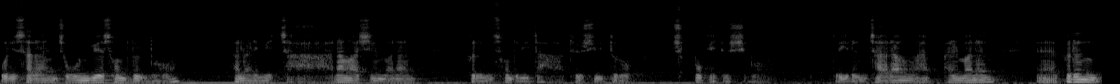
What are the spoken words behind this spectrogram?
우리 사랑하는 좋은 교회 성도들도 하나님이 자랑하실 만한 그런 성들이 다 될 수 있도록 축복해 주시고 또 이런 자랑할 만한 예, 그런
